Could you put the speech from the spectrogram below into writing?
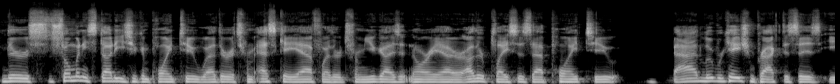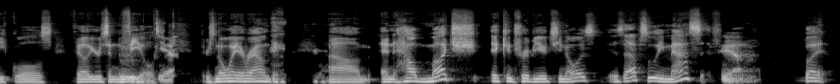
There's so many studies you can point to, whether it's from SKF, whether it's from you guys at Noria or other places that point to bad lubrication practices equals failures in the mm, field. Yeah. There's no way around it. Um, and how much it contributes, you know, is, is absolutely massive. Yeah. But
